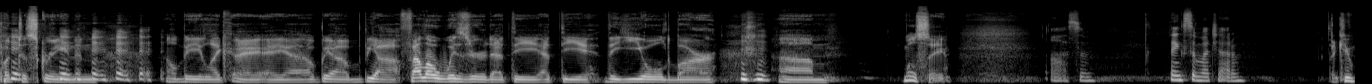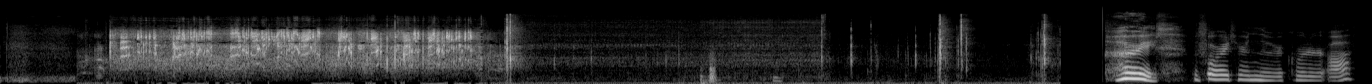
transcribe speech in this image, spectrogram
put to screen, and I'll be like a, a uh, I'll be a be a fellow wizard at the at the the ye old bar. Um, we'll see. Awesome. Thanks so much, Adam. Thank you. All right. Before I turn the recorder off.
